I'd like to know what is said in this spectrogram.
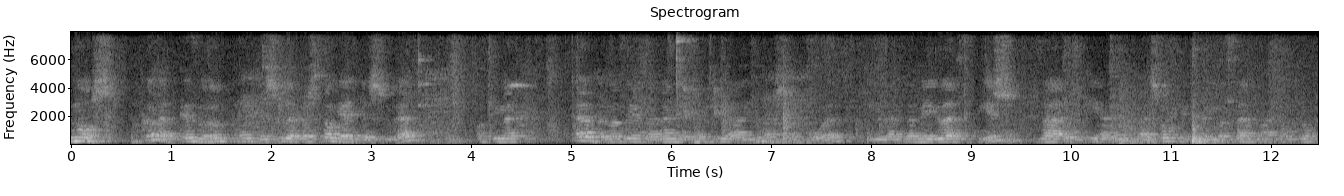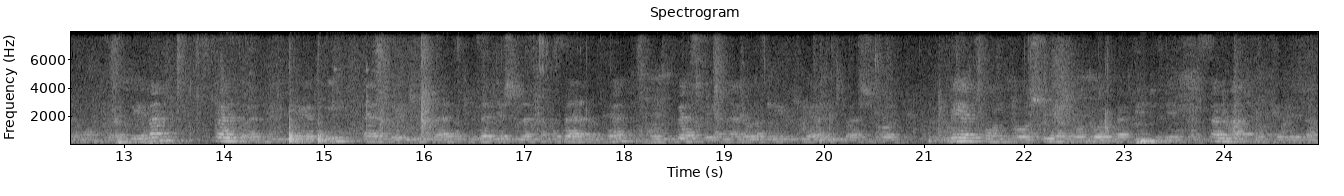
Nos, a következő egyesületes tagegyesület, akinek ebben az évben rengeteg kiállítása volt, illetve még lesz is, záró kiállítások, még pedig a Szent Márton programok keretében. Fel szeretném kérni Erkai Zsuzsát, aki az Egyesületnek az elnöke, hogy beszéljen erről a két kiállításról. Miért fontos, miért gondolták, hogy éppen Szent Márton évében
